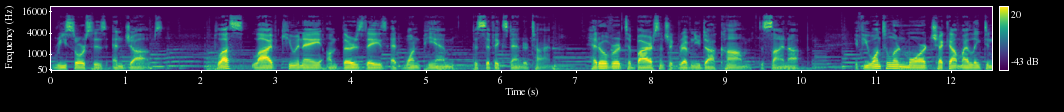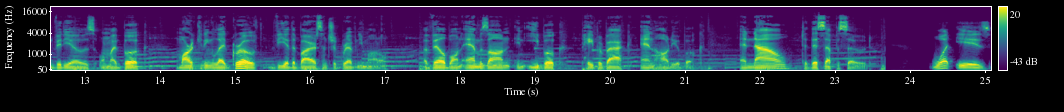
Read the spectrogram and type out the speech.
resources, and jobs. Plus, live Q&A on Thursdays at 1 p.m. Pacific Standard Time. Head over to buyercentricrevenue.com to sign up. If you want to learn more, check out my LinkedIn videos or my book, Marketing Led Growth via the Buyer Centric Revenue Model, available on Amazon in ebook, paperback, and audiobook. And now to this episode. What is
